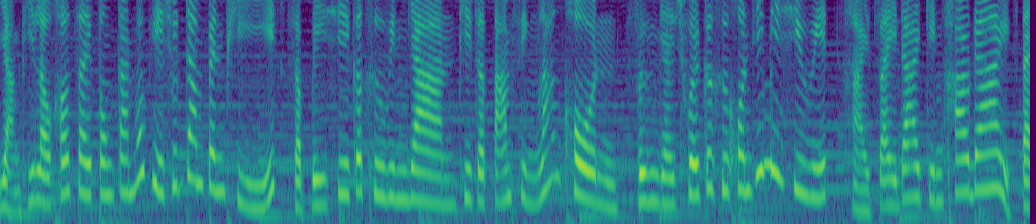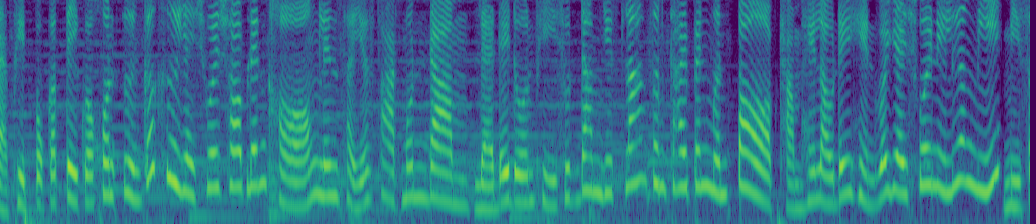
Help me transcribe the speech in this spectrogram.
อย่างที่เราเข้าใจตรงกันว่าผีชุดดำเป็นผี สปีชีก็คือวิญญาณที่จะตามสิ่งร่างคน ซึ่งยายช่วยก็คือคนที่มีชีวิต หายใจได้กินข้าวได้ แต่ผิดปกติกว่าคนอื่นก็คือยายช่วยชอบเล่นของเล่นไสยศาสตร์มนต์ดำและได้โดนผีชุดดำยึดร่างจนกลายเป็นเหมือนปอบทำให้เราได้เห็นว่ายายช่วยในเรื่องนี้มีส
